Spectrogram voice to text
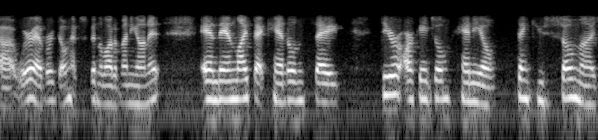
uh, wherever. Don't have to spend a lot of money on it. And then light that candle and say, Dear Archangel Haniel, thank you so much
